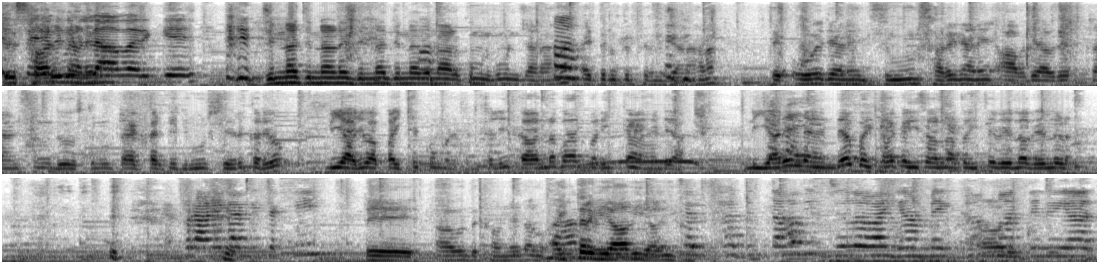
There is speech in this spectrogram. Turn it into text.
ਤੇ ਸਾਰੇ ਜਾਣੇ ਨਾ ਵਰਗੇ। ਜਿੰਨਾ ਜਿੰਨਾ ਨੇ ਜਿੰਨਾ ਜਿੰਨਾ ਦੇ ਨਾਲ ਘੁੰਮਣ ਘੁੰਮਣ ਜਾਣਾ ਹੈ। ਇੱਧਰ ਉੱਧਰ ਫਿਰਨ ਜਾਣਾ ਹਨਾ ਤੇ ਉਹ ਜਾਣੇ ਜ਼ਰੂਰ ਸਾਰੇ ਜਾਣੇ ਆਪਦੇ ਆਪਦੇ ਫਰੈਂਡਸ ਨੂੰ ਦੋਸਤ ਨੂੰ ਟੈਗ ਕਰਕੇ ਜ਼ਰੂਰ ਸ਼ੇਅਰ ਕਰਿਓ ਵੀ ਆਜੋ ਆਪਾਂ ਇੱਥੇ ਘੁੰਮਣ ਫਿਰਨ ਚੱਲੀ ਗੱਲਬਾਤ ਬੜੀ ਘੈਂਟ ਆ। ਨਜ਼ਾਰੇ ਲੈਣ ਦਿਆ ਬੈਠਾ ਕਈ ਸਾਲਾਂ ਤੋਂ ਇੱਥੇ ਵੇਲਾ ਵੇਲੜ ਪੁਰਾਣੇ ਟਾਈਮ ਦੀ ਚੱਕੀ। ਤੇ ਆਓ ਦਿਖਾਉਨੇ ਤੁਹਾਨੂੰ। ਇੱਧਰ ਵੀ ਆ ਵੀ ਆ ਵੀ। ਚੱਲ ਵੀ ਚਲਵਾਈਆਂ ਮੇਖਾਂ ਆਹ ਦੇਖੋ। ਮਤ ਨੂੰ ਯਾਦ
